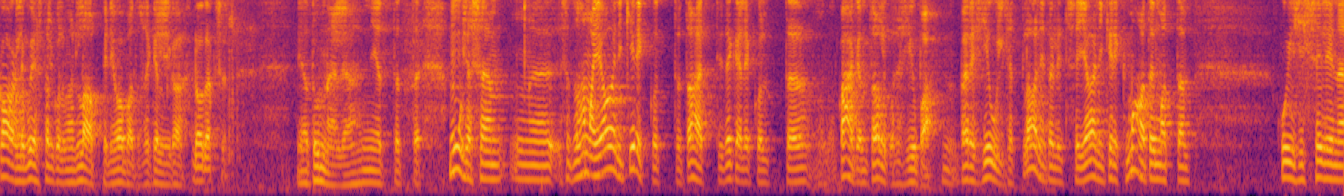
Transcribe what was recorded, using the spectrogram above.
Kaarli puiestealgul on Laapini Vabaduse kell ka. no täpselt. ja tunnel ja nii et, et muuseas äh, sedasama Jaani kirikut taheti tegelikult kahekümnendate alguses juba, päris jõulised plaanid olid see Jaani kirik maha tõmmata kui siis selline,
